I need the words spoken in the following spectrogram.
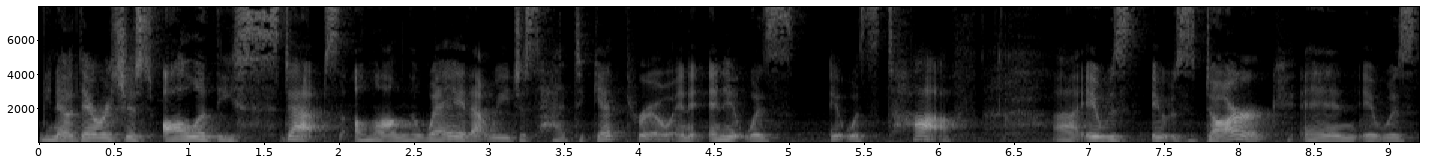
you know, there was just all of these steps along the way that we just had to get through, and and it was it was tough. Uh, it was it was dark, and it was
